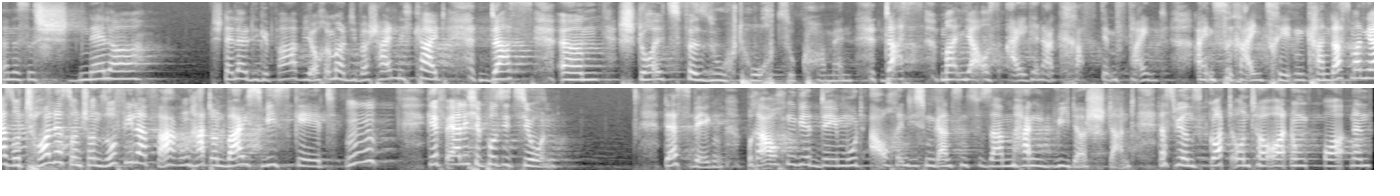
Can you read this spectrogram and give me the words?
dann ist es schneller schneller die Gefahr, wie auch immer, die Wahrscheinlichkeit, dass ähm, Stolz versucht hochzukommen, dass man ja aus eigener Kraft dem Feind eins reintreten kann, dass man ja so toll ist und schon so viel Erfahrung hat und weiß, wie es geht. Hm? Gefährliche Position. Deswegen brauchen wir Demut auch in diesem ganzen Zusammenhang Widerstand, dass wir uns Gott unterordnen,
